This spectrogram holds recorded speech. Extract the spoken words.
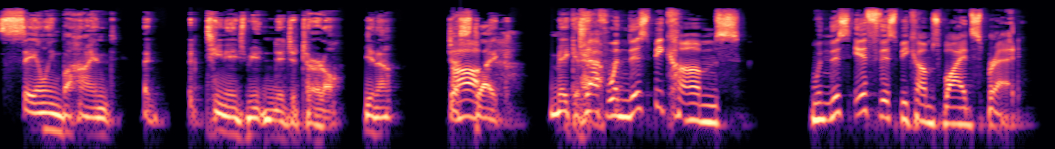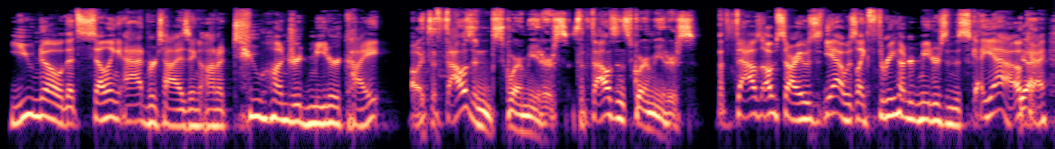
sailing behind a, a teenage mutant ninja turtle, you know? Just Oh. like make it happen. Jeff, happen. when this becomes, when this, if this becomes widespread, you know that selling advertising on a 200 meter kite, oh, it's a thousand square meters. It's a thousand square meters. a thousand, I'm sorry, it was, yeah, it was like 300 meters in the sky. Yeah, okay. Yeah.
